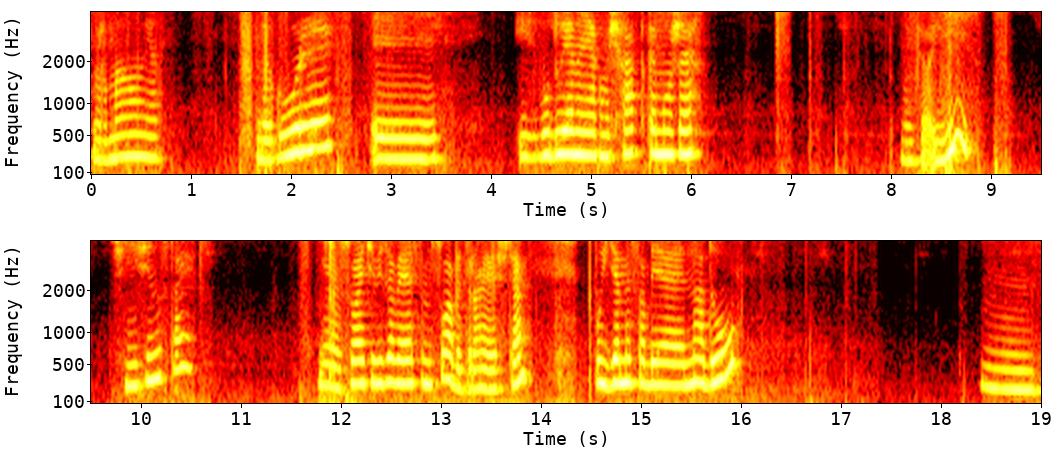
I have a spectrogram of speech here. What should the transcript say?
normalnie do góry yy, i zbudujemy jakąś chatkę może. No i co? I nic? Się nic nie dostaje? Nie słuchajcie widzowie, ja jestem słaby trochę jeszcze. Pójdziemy sobie na dół. Hmm.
